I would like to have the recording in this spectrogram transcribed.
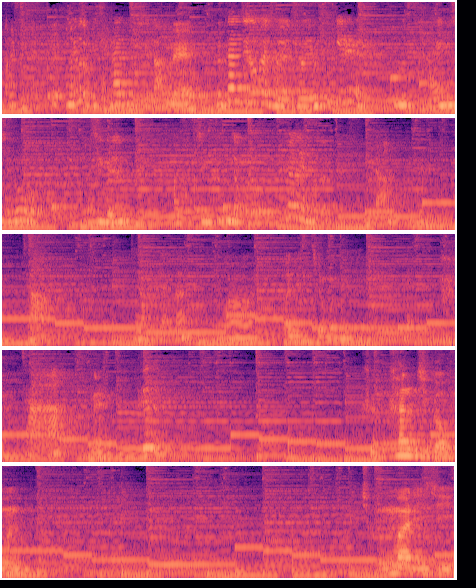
말할 수 있어요. 오늘 이렇게 잘 해봅시다. 네. 극한 직업의 저희, 저희 후기를 한번 4인시로 지금 아주 즉흥적으로 표현해 보도록 하겠습니다. 자, 제가 먼저 할까요? 아 아니 제가 먼저. 자, 네. 그 극한 직업은 정말이지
